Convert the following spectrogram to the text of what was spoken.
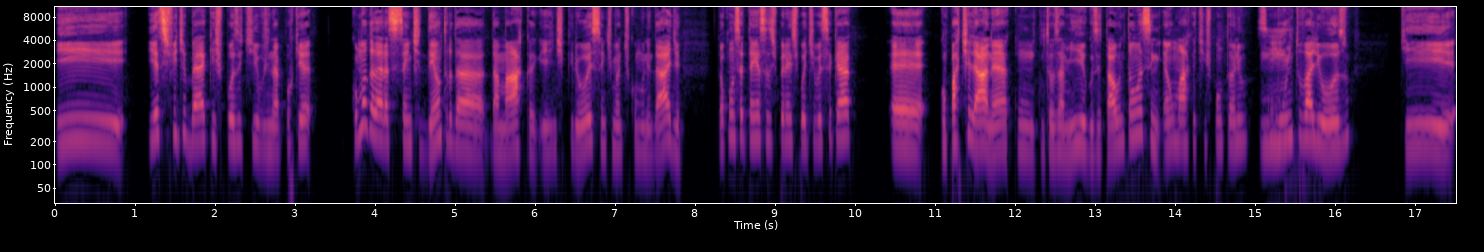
e, e esses feedbacks positivos, né? Porque como a galera se sente dentro da, da marca e a gente criou esse sentimento de comunidade, então quando você tem essas experiências positivas, você quer é, compartilhar, né, com, com seus amigos e tal. Então, assim, é um marketing espontâneo Sim. muito valioso que,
